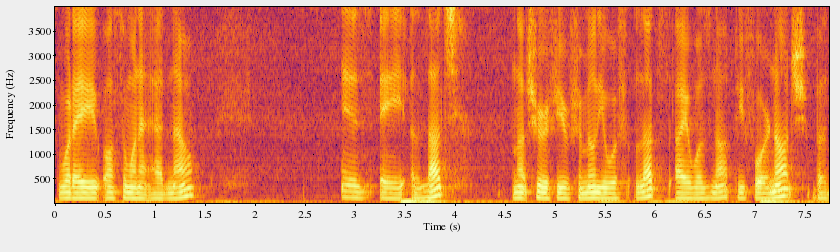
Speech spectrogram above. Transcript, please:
what I also want to add now is a, LUT. I'm not sure if you're familiar with LUTs. I was not before Notch, but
